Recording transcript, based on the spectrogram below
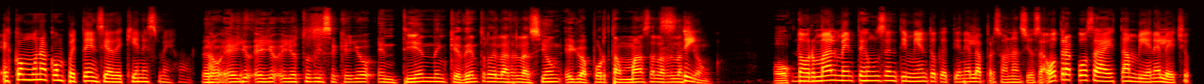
Es como una competencia de quién es mejor. Pero ellos, ellos, ellos, tú dices que ellos entienden que dentro de la relación ellos aportan más a la Sí. relación. Normalmente es un sentimiento que tiene la persona ansiosa. Otra cosa es también el hecho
